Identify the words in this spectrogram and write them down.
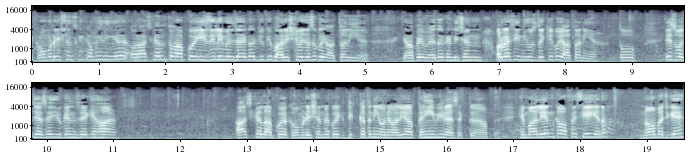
एकोमोडेशंस की कमी नहीं है, और आजकल तो आपको इजीली मिल जाएगा, क्योंकि बारिश की वजह से कोई आता नहीं है। यहाँ पे वेदर कंडीशन और वैसे ही न्यूज़ देख के कोई आता नहीं है। तो इस वजह से यू कैन से कि हाँ आजकल आपको एकोमोडेशन में कोई दिक्कत नहीं होने वाली, आप कहीं भी रह सकते हो यहाँ पे। हिमालयन का ऑफ़िस यही है ना, नौ बज गए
